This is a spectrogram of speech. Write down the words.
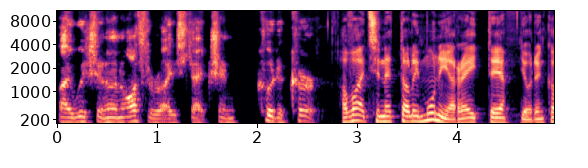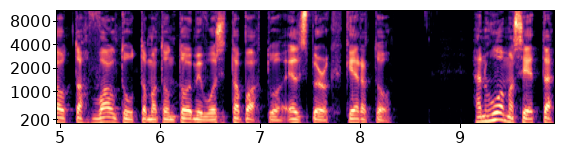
by which an unauthorized action could occur. Havaitsin, että oli monia reittejä, joiden kautta valtuuttamaton toimi voisi tapahtua, Ellsberg kertoo. Hän huomasi, että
